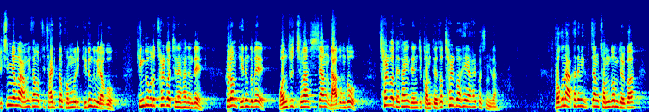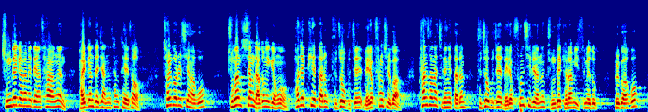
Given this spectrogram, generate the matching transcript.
60년간 아무 이상 없이 잘 있던 건물이 D등급이라고 긴급으로 철거 진행하는데 그럼 D등급의 원주 중앙시장 나동도 철거 대상이 되는지 검토해서 철거해야 할 것입니다. 더구나 아카데미 극장 점검 결과 중대 결함에 대한 사항은 발견되지 않는 상태에서 철거를 시행하고 중앙시장 나동의 경우 화재 피해에 따른 구조 부재 내력 상실과 탄산화 진행에 따른 구조 부재 내력 손실이라는 중대 결함이 있음에도 불구하고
